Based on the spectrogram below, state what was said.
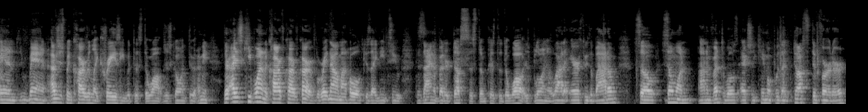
and man, I've just been carving like crazy with this DeWalt, just going through. it. I mean, there I just keep wanting to carve, carve, carve, but right now I'm on hold because I need to design a better dust system because the DeWalt is blowing a lot of air through the bottom. So someone on Inventables actually came up with a dust diverter.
